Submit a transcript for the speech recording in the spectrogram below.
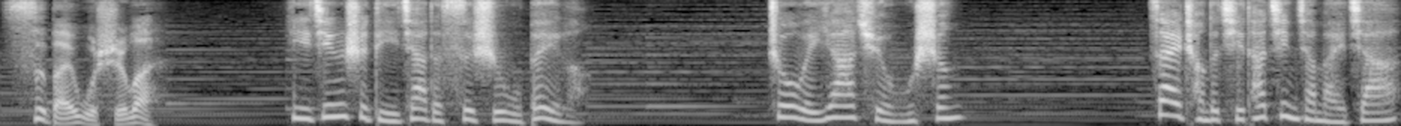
四百五十万，已经是底价的四十五倍了。周围鸦雀无声，在场的其他竞价买家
